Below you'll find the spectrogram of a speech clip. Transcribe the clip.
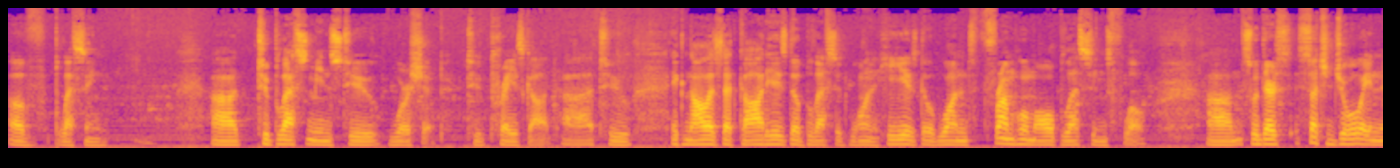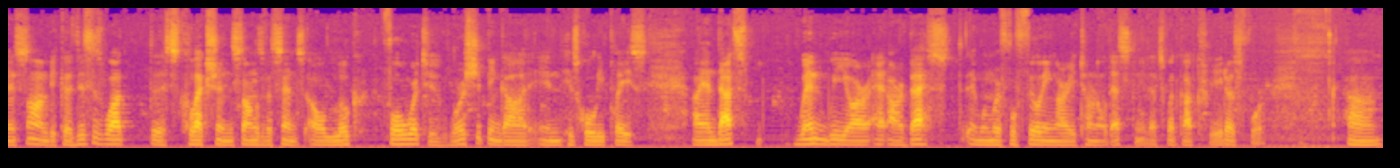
of blessing. Uh, to bless means to worship, to praise God, uh, to acknowledge that God is the blessed one. He is the one from whom all blessings flow. Um, so there's such joy in this song because this is what this collection, Songs of Ascent, all look forward to, worshiping God in His holy place. Uh, and that's when we are at our best and when we're fulfilling our eternal destiny. That's what God created us for. Um,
